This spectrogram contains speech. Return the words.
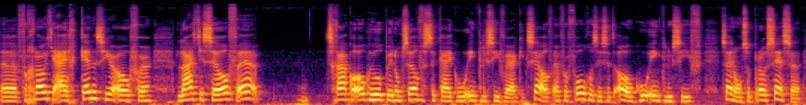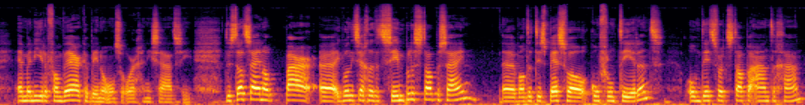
uh, vergroot je eigen kennis hierover. Laat jezelf, hè, schakel ook hulp in om zelf eens te kijken hoe inclusief werk ik zelf. En vervolgens is het ook hoe inclusief zijn onze processen en manieren van werken binnen onze organisatie. Dus dat zijn al een paar, uh, ik wil niet zeggen dat het simpele stappen zijn, uh, want het is best wel confronterend om dit soort stappen aan te gaan.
